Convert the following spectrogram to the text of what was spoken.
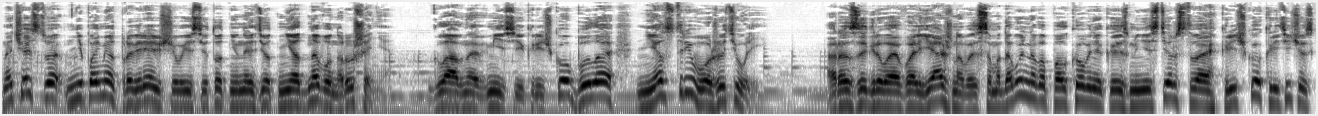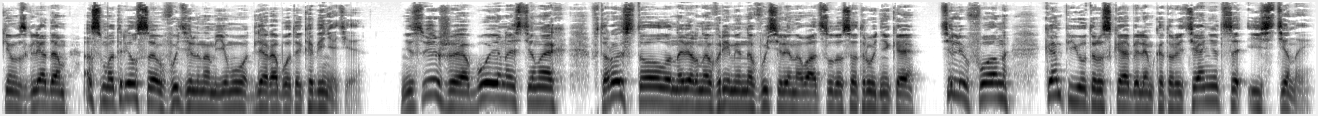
начальство не поймет проверяющего, если тот не найдет ни одного нарушения. Главное в миссии Кричко было не встревожить улей. Разыгрывая вальяжного и самодовольного полковника из министерства, Кричко критическим взглядом осмотрелся в выделенном ему для работы кабинете. Несвежие обои на стенах, второй стол, наверное, временно выселенного отсюда сотрудника, телефон, компьютер с кабелем, который тянется из стены.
